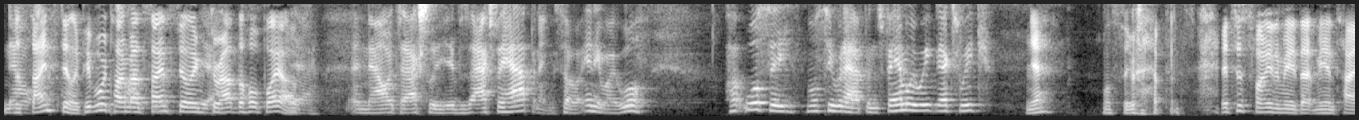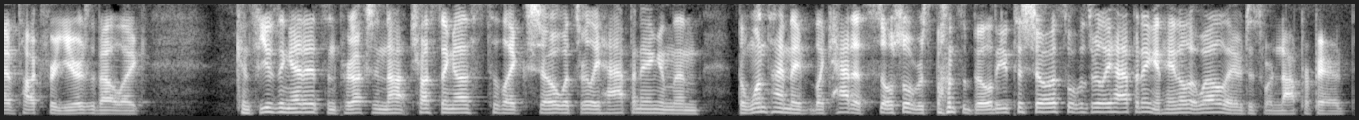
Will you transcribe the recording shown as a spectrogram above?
now The sign stealing. People were talking sign about sign stealing, stealing yeah. throughout the whole playoffs. yeah, and now it's actually it was actually happening. So anyway, we'll we'll see we'll see what happens. Family week next week. Yeah, we'll see what happens. It's just funny to me that me and Ty have talked for years about like confusing edits and production not trusting us to like show what's really happening and then the one time they like had a social responsibility to show us what was really happening and handle it well they just were not prepared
